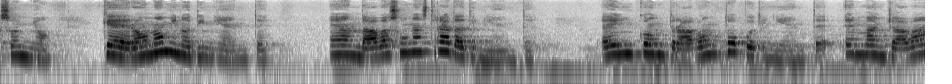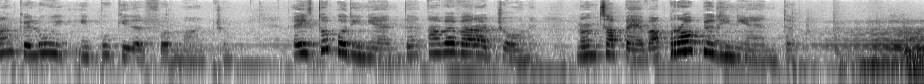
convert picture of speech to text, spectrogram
Sognò che era un omino di niente e andava su una strada di niente e incontrava un topo di niente e mangiava anche lui i buchi del formaggio. E il topo di niente aveva ragione, non sapeva proprio di niente.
